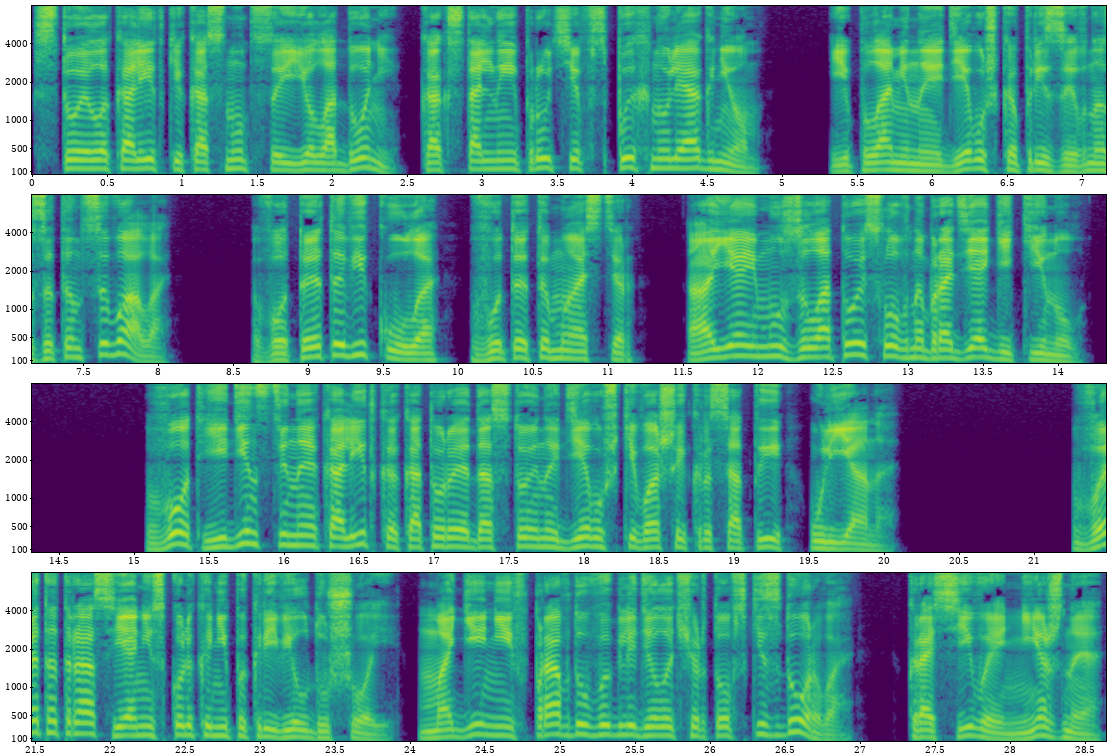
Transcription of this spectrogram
Стоило калитке коснуться ее ладони, как стальные прутья вспыхнули огнем, и пламенная девушка призывно затанцевала. «Вот это Викула, вот это мастер, а я ему золотой словно бродяги кинул. Вот единственная калитка, которая достойна девушки вашей красоты, Ульяна. В этот раз я нисколько не покривил душой. Магиня и вправду выглядела чертовски здорово. Красивая, нежная,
